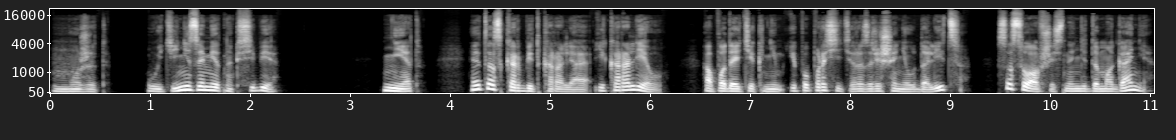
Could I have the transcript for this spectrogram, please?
Может, уйти незаметно к себе? Нет, это оскорбит короля и королеву, а подойти к ним и попросить разрешения удалиться, сославшись на недомогание,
